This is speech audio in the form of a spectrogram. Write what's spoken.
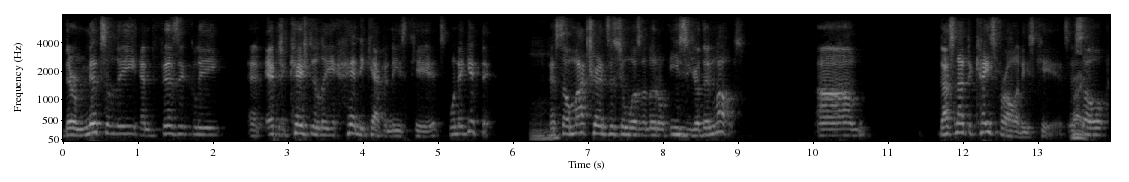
they're mentally and physically and educationally handicapping these kids when they get there. Mm-hmm. And so my transition was a little easier than most. Um, that's not the case for all of these kids. And Right. so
